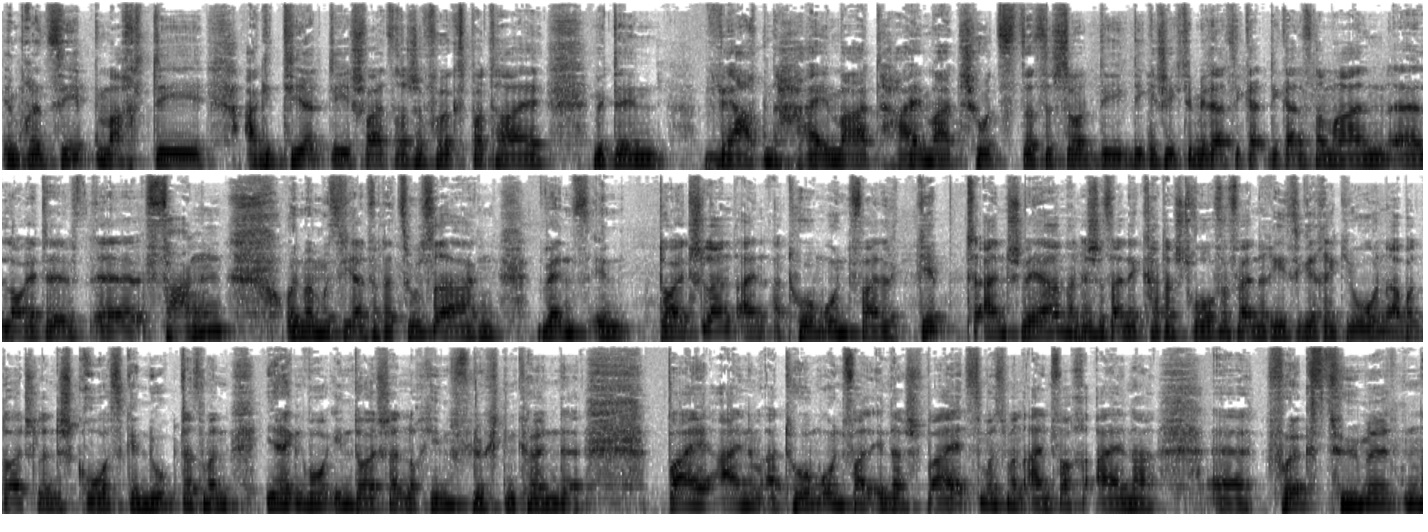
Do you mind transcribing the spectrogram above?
im Prinzip macht die, agitiert die Schweizerische Volkspartei mit den Werten Heimat, Heimatschutz, das ist so die, die Geschichte, mit der sie die ganz normalen äh, Leute äh, fangen. Und man muss sich einfach dazu sagen, wenn es in Deutschland einen Atomunfall gibt, einen schweren, dann mhm. ist das eine Katastrophe für eine riesige Region, aber Deutschland ist groß genug, dass man irgendwo in Deutschland noch hinflüchten könnte. Bei einem Atomunfall in der Schweiz muss man einfach einer äh, volkstümelten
